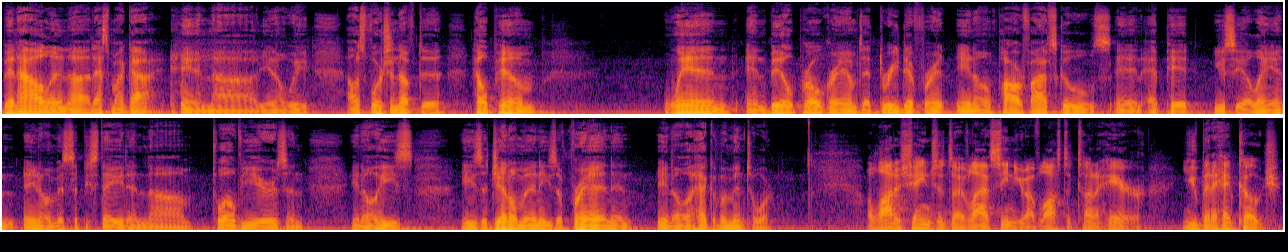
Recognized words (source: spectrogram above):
Ben Howland. Uh, that's my guy, and uh, you know, we. I was fortunate enough to help him win and build programs at three different, you know, Power Five schools, and at Pitt, UCLA, and you know Mississippi State, in um, 12 years. And you know, he's he's a gentleman, he's a friend, and you know, a heck of a mentor. A lot has changed since I've last seen you. I've lost a ton of hair. You've been a head coach.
